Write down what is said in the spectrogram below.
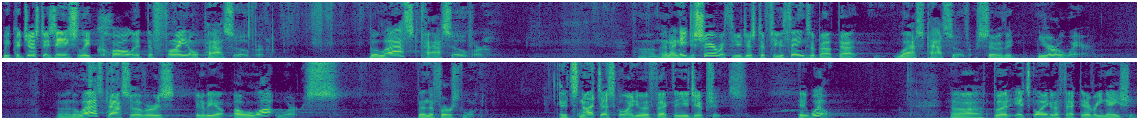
We could just as easily call it the final Passover, the last Passover. Um, and I need to share with you just a few things about that last Passover so that you're aware. Uh, the last Passover is going to be a, a lot worse than the first one. It's not just going to affect the Egyptians, it will. Uh, but it's going to affect every nation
